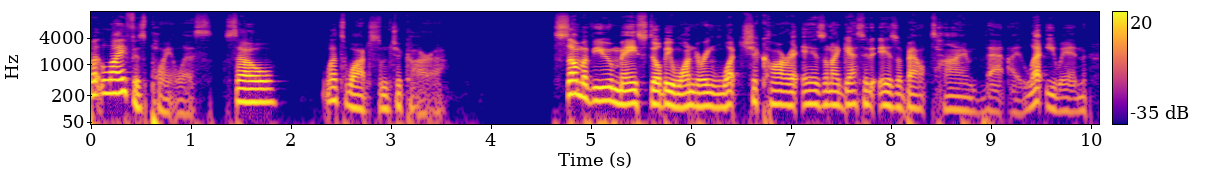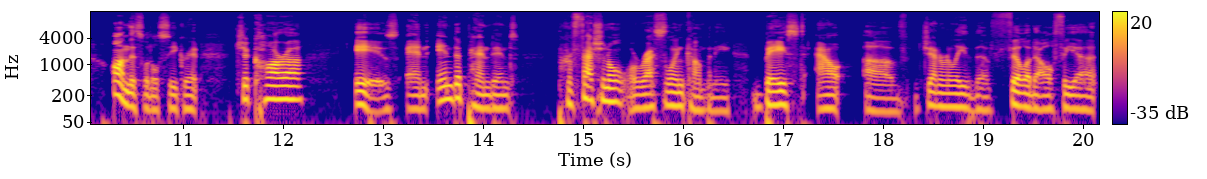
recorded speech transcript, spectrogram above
But life is pointless. So let's watch some Chikara. Some of you may still be wondering what Chikara is, and I guess it is about time that I let you in on this little secret. Chikara is an independent professional wrestling company based out of generally the Philadelphia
